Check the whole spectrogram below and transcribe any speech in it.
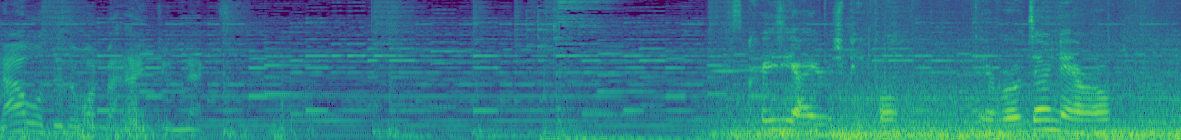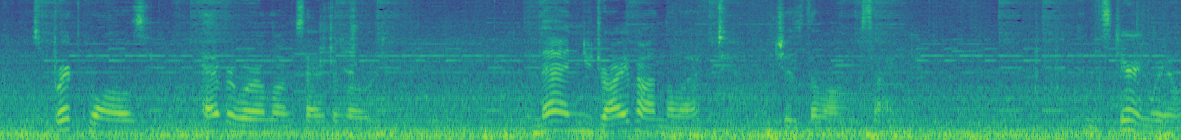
Now we'll do the one behind you next. These crazy Irish people. Their roads are narrow. There's brick walls everywhere alongside the road. And then you drive on the left, which is the wrong side. And the steering wheel.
